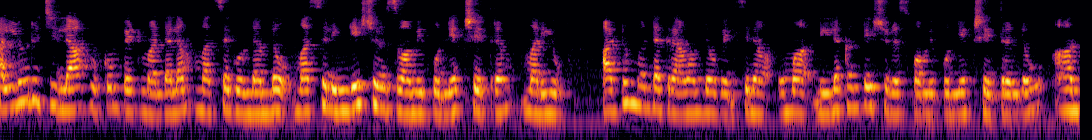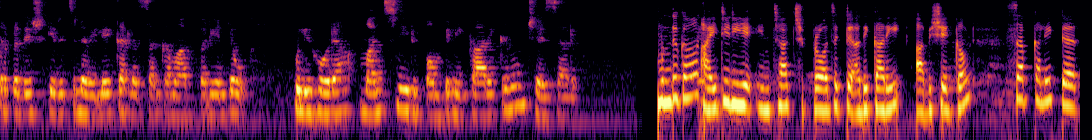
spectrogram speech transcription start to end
అల్లూరు జిల్లా హుకుంపేట్ మండలం మత్స్యగుండంలో మత్స్యలింగేశ్వర స్వామి పుణ్యక్షేత్రం మరియు అడ్డుమండ గ్రామంలో వెలిసిన ఉమా నీలకంఠేశ్వర స్వామి పుణ్యక్షేత్రంలో ఆంధ్రప్రదేశ్ గిరిజన విలేకరుల సంఘం ఆధ్వర్యంలో పులిహోర మంచినీరు పంపిణీ కార్యక్రమం చేశారు. ముందుగా ఐటీడీఏ ఇన్ఛార్జ్ ప్రాజెక్ట్ అధికారి అభిషేక్ గౌడ్ సబ్ కలెక్టర్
